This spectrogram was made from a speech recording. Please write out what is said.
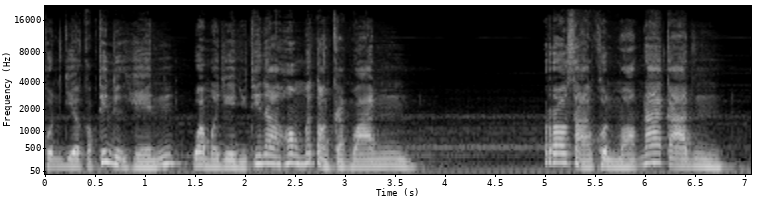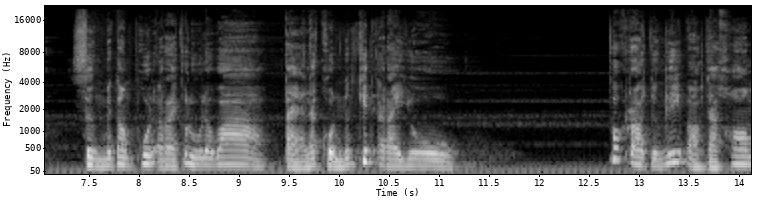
คนเดียวกับที่หนึ่งเห็นว่ามายืนอยู่ที่หน้าห้องเมื่อตอนกลางวัน เราสามคนมองหน้ากัน ซึ่งไม่ต้องพูดอะไรก็รู้แล้วว่า แต่ละคนนั้นคิดอะไรอยู่ พวกเราจึงรีบออกจากห้อง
